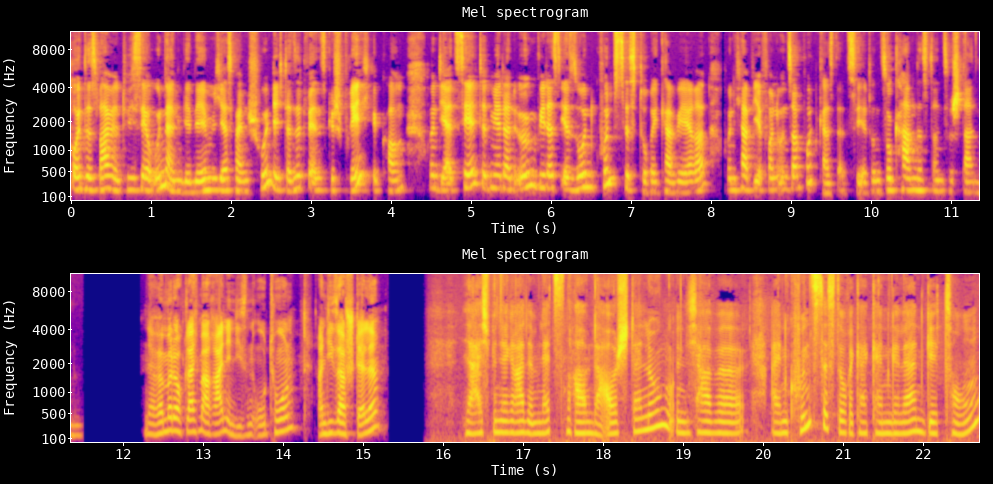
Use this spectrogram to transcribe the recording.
Und das war mir natürlich sehr unangenehm, mich erstmal entschuldigt. Dann sind wir ins Gespräch gekommen und die erzählte mir dann irgendwie, dass ihr Sohn Kunsthistoriker wäre. Und ich habe ihr von unserem Podcast erzählt. Und so kam das dann zustande. Na, hören wir doch gleich mal rein in diesen O-Ton an dieser Stelle. Ja, ich bin ja gerade im letzten Raum der Ausstellung und ich habe einen Kunsthistoriker kennengelernt, Gueton,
